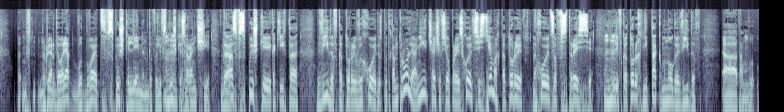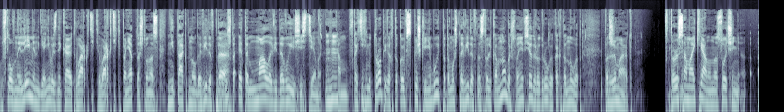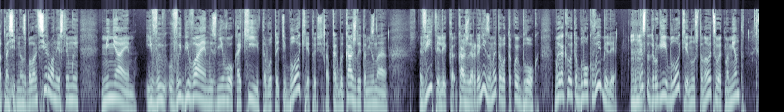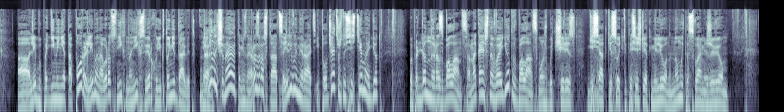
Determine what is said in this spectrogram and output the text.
например, говорят, вот бывают вспышки леммингов или вспышки mm-hmm. саранчи. Да. Как раз вспышки каких-то видов, которые выходят из-под контроля, они чаще всего происходят в системах, которые находятся в стрессе mm-hmm. или в которых не так много видов а, там, условные лемминги, они возникают в Арктике. В Арктике понятно, что у нас не так много видов, потому да. что это маловидовые системы. Угу. Там, в каких-нибудь тропиках такой вспышки не будет, потому что видов настолько много, что они все друг друга как-то, ну вот, поджимают. То же самое океан у нас очень относительно сбалансирован. Если мы меняем и вы, выбиваем из него какие-то вот эти блоки, то есть как бы каждый там, не знаю, вид или каждый организм, это вот такой блок. Мы какой-то блок выбили, соответственно, mm-hmm. другие блоки, ну, становятся в этот момент а, либо под ними нет опоры, либо, наоборот, с них, на них сверху никто не давит. Да. И они начинают, там, не знаю, разрастаться или вымирать. И получается, что система идет в определенный разбаланс. Она, конечно, войдет в баланс, может быть, через десятки, сотни тысяч лет, миллионы, но мы-то с вами живем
